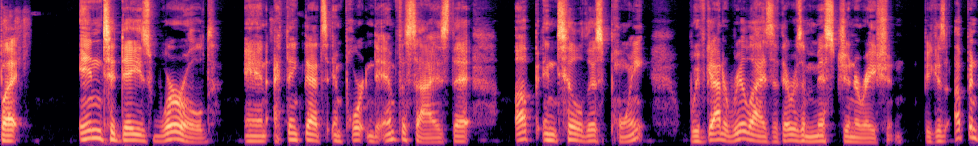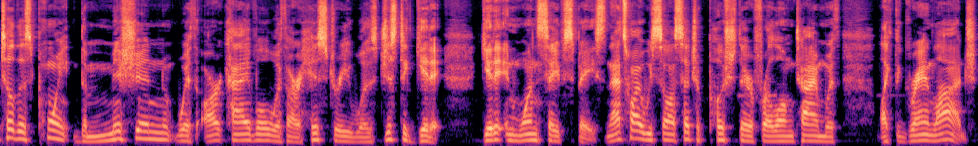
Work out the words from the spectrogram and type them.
But in today's world, and I think that's important to emphasize that up until this point, we've got to realize that there was a missed generation because up until this point, the mission with archival, with our history, was just to get it, get it in one safe space. And that's why we saw such a push there for a long time with like the Grand Lodge.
